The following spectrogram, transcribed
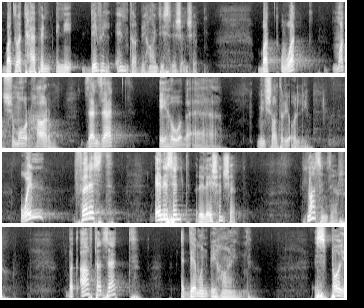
But what happened in the devil entered behind this relationship. But what much more harm than that ايه هو بقى مين شاطر يقول لي when first innocent relationship nothing there but after that a demon behind spoil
